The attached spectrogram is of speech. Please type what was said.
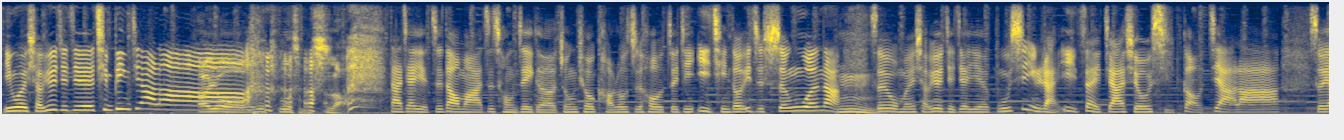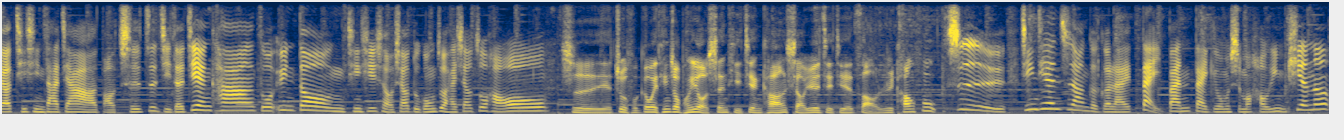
因为小月姐姐请病假啦。哎呦，又出了什么事啊？大家也知道嘛，自从这个中秋烤肉之后，最近疫情都一直升温啊，嗯，所以我们小月姐姐也不幸染疫，在家休息告假啦，所以要提醒大家啊，保持自己的健康，多运动，勤洗手，消毒工作还是要做好哦。是，也祝福各位听众朋友身体健康，小月姐姐早日康复。是，今天志昂哥哥来代班，带给我们什么好影片呢？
